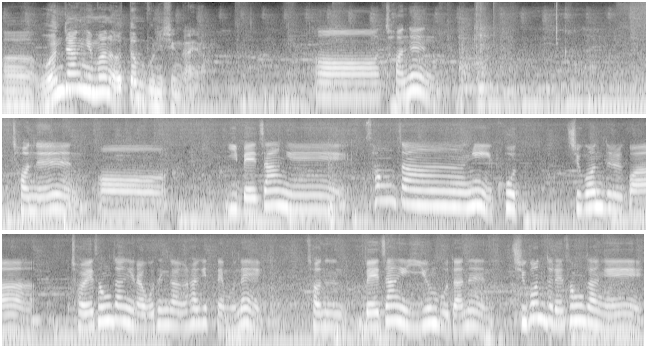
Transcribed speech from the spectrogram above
어, 원장님은 어떤 분이신가요? 어, 저는 저는 어, 이 매장의 성장이 곧 직원들과 저의 성장이라고 생각을 하기 때문에 저는 매장의 이윤보다는 직원들의 성장에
